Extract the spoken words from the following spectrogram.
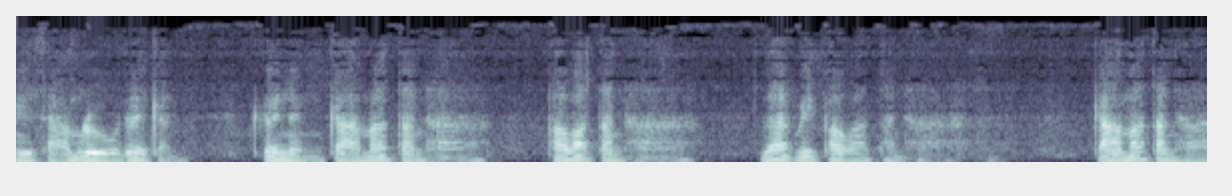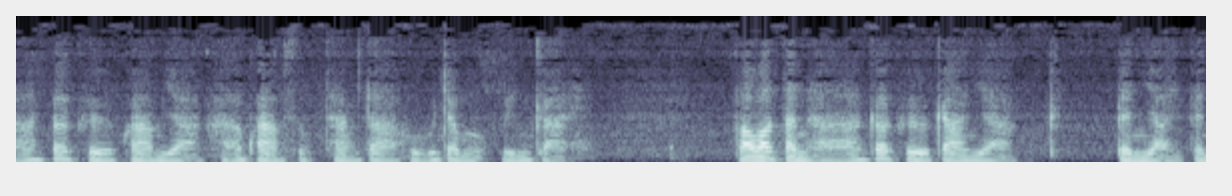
มีสามรูด้วยกัน คือหนึ่งกามตัณหาภาวะตัณหา และวิภาวะตัณหา กามตัณหาก็คือความอยากหาความสุขทางตาหูจมูกลิ้นกายภาวะตัณหาก็คือการอยากเป็นใหญ่เป็น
